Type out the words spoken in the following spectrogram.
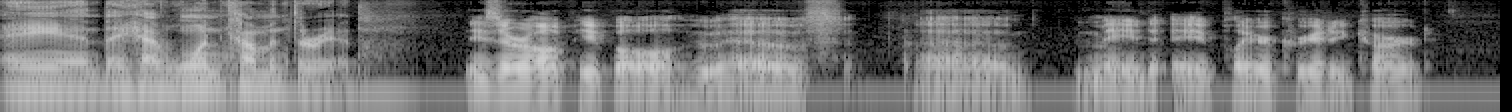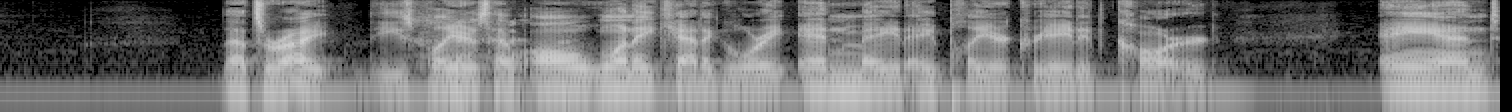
and they have one common thread. These are all people who have uh, made a player created card. That's right. These players have all won a category and made a player created card. And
